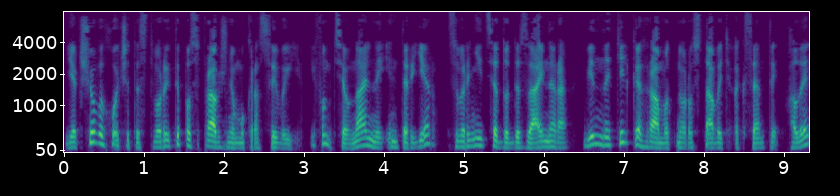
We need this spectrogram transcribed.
Якщо ви хочете створити по-справжньому красивий і функціональний інтер'єр, зверніться до дизайнера. Він не тільки грамотно розставить акценти, але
